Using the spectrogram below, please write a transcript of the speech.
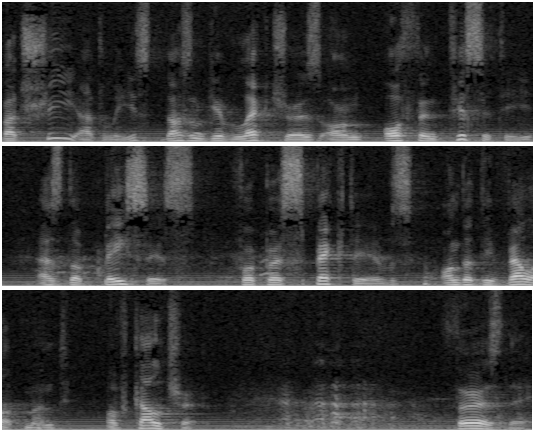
But she, at least, doesn't give lectures on authenticity as the basis for perspectives on the development of culture. Thursday.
